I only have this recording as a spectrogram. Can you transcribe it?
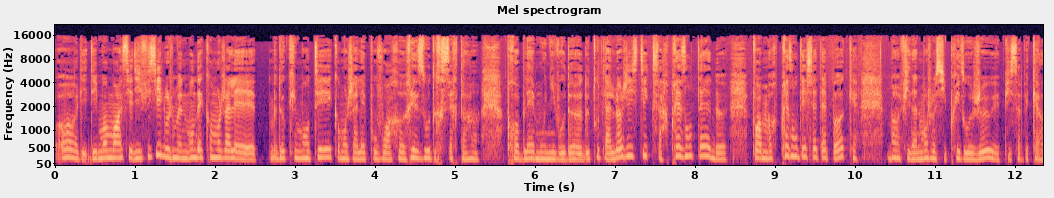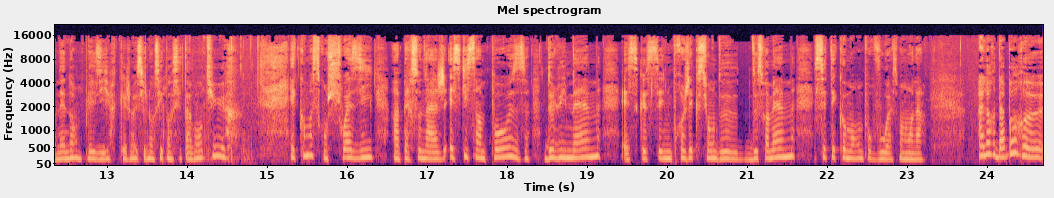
oh, des, moments assez difficiles où je me demandais comment j'allais me documenter, comment j'allais pouvoir résoudre certains problèmes au niveau de, toute la logistique que ça représentait, de pouvoir me représenter cette époque, ben finalement je me suis prise au jeu et puis ça avec un énorme plaisir que je me suis lancée dans cette aventure. Et comment est-ce qu'on choisit un personnage? Est-ce qu'il s'impose de lui-même? Est-ce que c'est une projection de, de soi-même? C'était comment pour vous à ce moment-là? Alors d'abord, euh,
